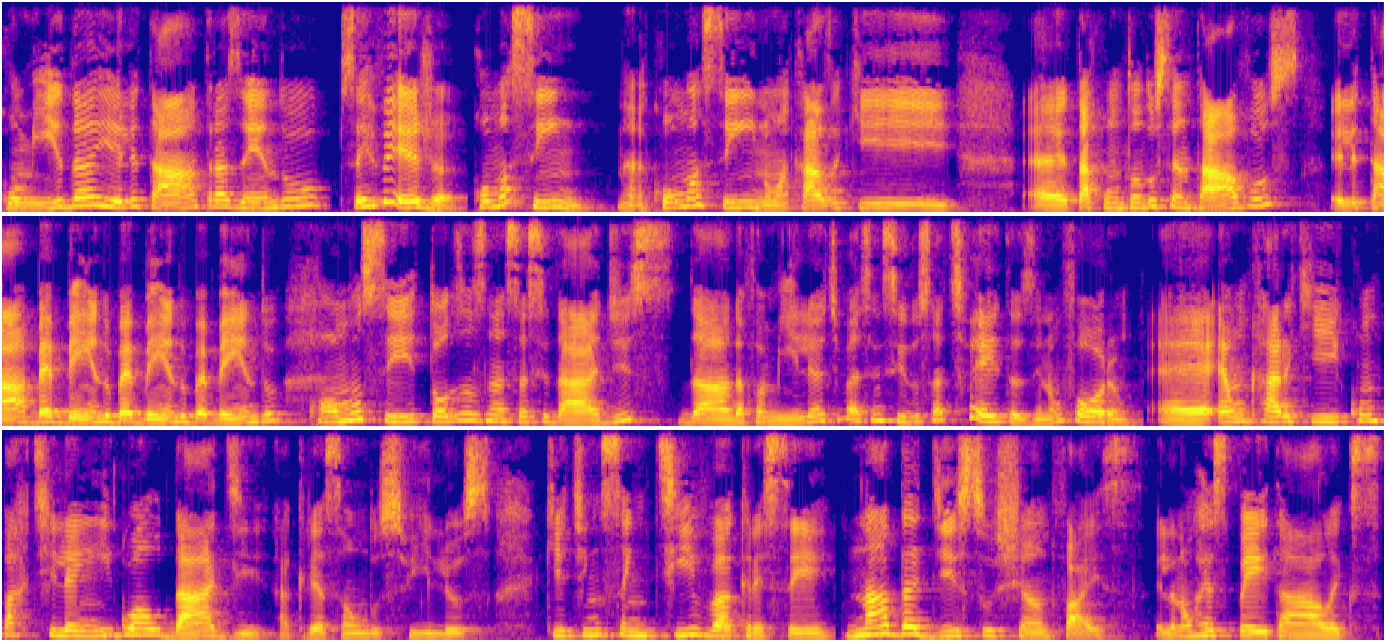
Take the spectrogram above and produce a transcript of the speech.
comida e ele tá trazendo cerveja. Como assim? Né? Como assim? Numa casa que é, tá contando centavos, ele tá bebendo, bebendo, bebendo, como se todas as necessidades da, da família tivessem sido satisfeitas e não foram. É, é um cara que compartilha em igualdade a criação dos filhos, que te incentiva a crescer. Nada disso Sean faz. Ele não respeita a Alex,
